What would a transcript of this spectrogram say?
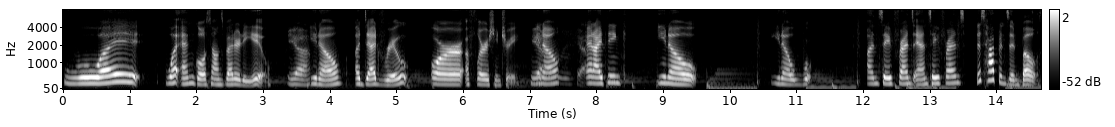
what what end goal sounds better to you? yeah. You know, a dead root or a flourishing tree. Yeah. You know, yeah. and I think you know, you know, w- unsaved friends and saved friends. This happens in both.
